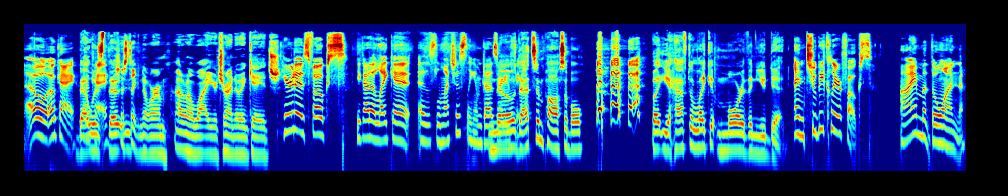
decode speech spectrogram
Oh, okay. That was okay. the Just ignore him. I don't know why you're trying to engage. Here it is, folks. You gotta like it as much as Liam does. no, you fail. that's impossible. but you have to like it more than you did. And to be clear, folks, I'm the one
